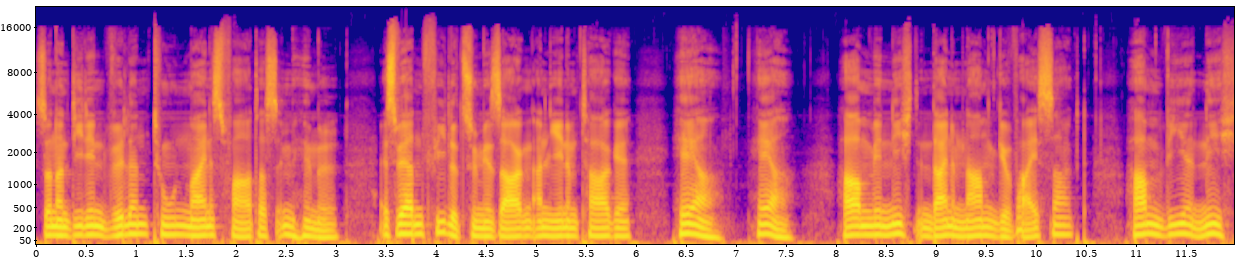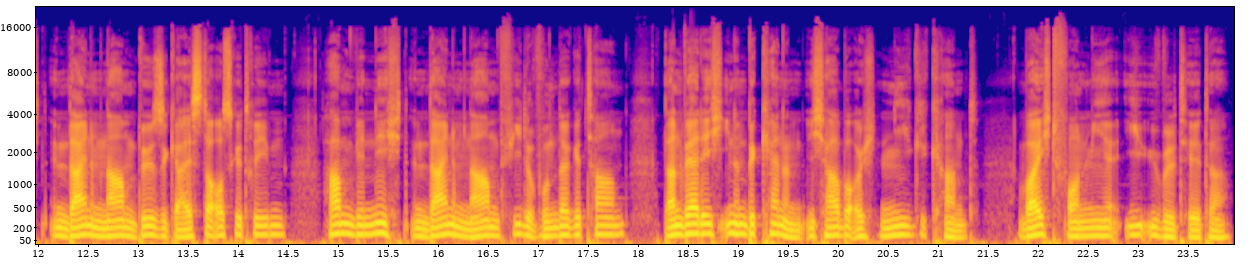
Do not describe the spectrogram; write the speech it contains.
sondern die den Willen tun meines Vaters im Himmel. Es werden viele zu mir sagen an jenem Tage, Herr, Herr, haben wir nicht in deinem Namen geweissagt? Haben wir nicht in deinem Namen böse Geister ausgetrieben? Haben wir nicht in deinem Namen viele Wunder getan? Dann werde ich ihnen bekennen, ich habe euch nie gekannt. Weicht von mir, ihr Übeltäter.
